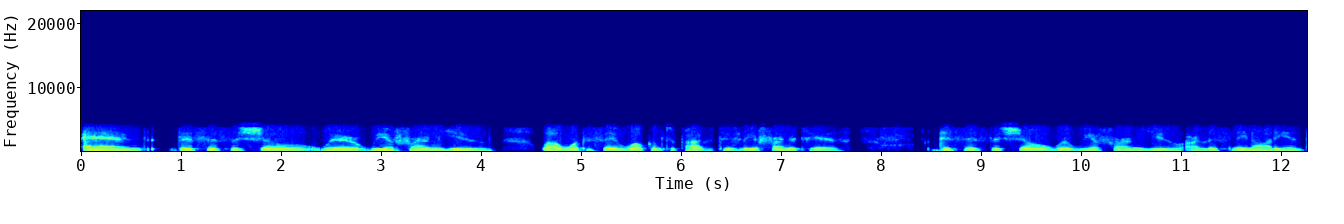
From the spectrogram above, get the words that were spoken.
And this is the show where we affirm you. Well, I want to say welcome to Positively Affirmative. This is the show where we affirm you, our listening audience,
